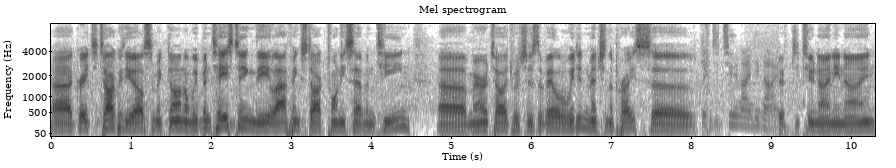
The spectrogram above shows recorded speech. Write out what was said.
Uh, great to talk with you, Elsa McDonald. We've been tasting the Laughing Stock 2017 uh, Meritage, which is available. We didn't mention the price. Uh, Fifty-two ninety-nine. Fifty-two ninety-nine.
